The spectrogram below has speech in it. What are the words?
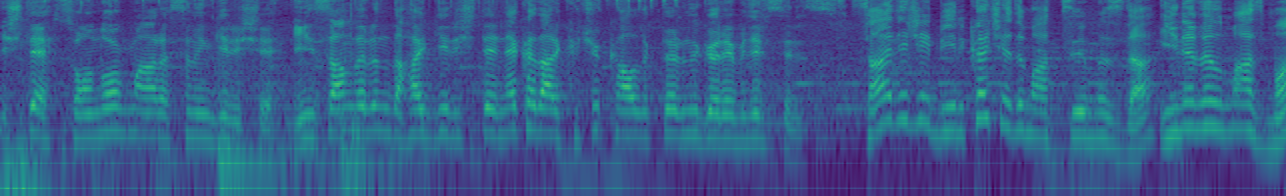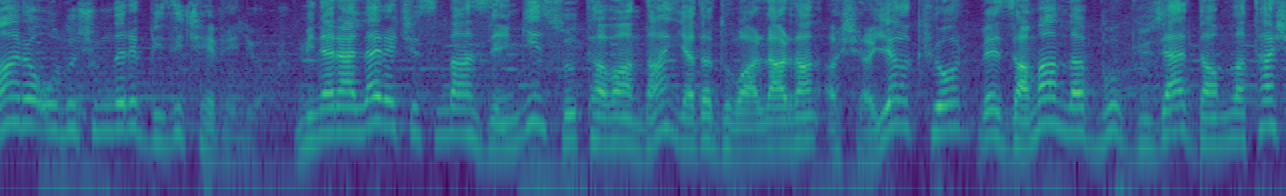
İşte Sondong mağarasının girişi. İnsanların daha girişte ne kadar küçük kaldıklarını görebilirsiniz. Sadece birkaç adım attığımızda inanılmaz mağara oluşumları bizi çevreliyor. Mineraller açısından zengin su tavandan ya da duvarlardan aşağıya akıyor ve zamanla bu güzel damla taş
